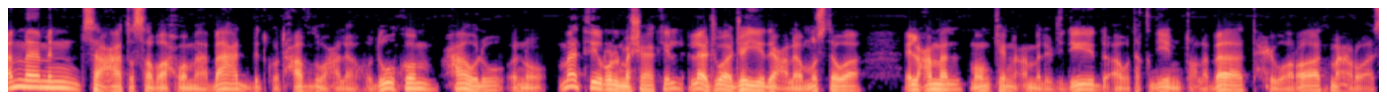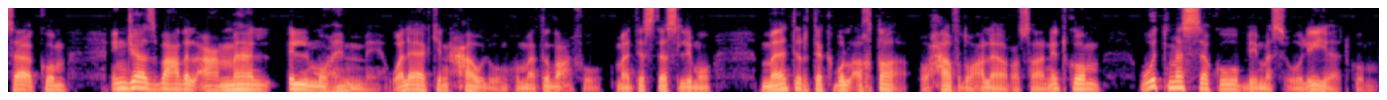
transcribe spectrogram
أما من ساعات الصباح وما بعد بدكم تحافظوا على هدوءكم حاولوا أنه ما تثيروا المشاكل الأجواء جيدة على مستوى العمل ممكن عمل جديد أو تقديم طلبات حوارات مع رؤسائكم إنجاز بعض الأعمال المهمة ولكن حاولوا أنكم ما تضعفوا ما تستسلموا ما ترتكبوا الأخطاء وحافظوا على رصانتكم وتمسكوا بمسؤولياتكم.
